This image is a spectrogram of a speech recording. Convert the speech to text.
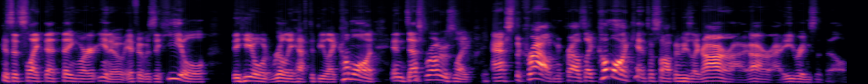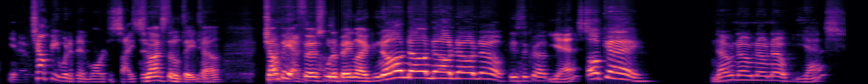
because it's like that thing where you know if it was a heel the heel would really have to be like, come on. And Desperado's like, ask the crowd. And the crowd's like, come on, Kenta Sato. He's like, all right, all right. He rings the bell. You know, Chumpy would have been more decisive. nice little detail. Chumpy at first would have been like, no, no, no, no, no. He's the crowd. Yes. Okay. No, no, no, no. Yes.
